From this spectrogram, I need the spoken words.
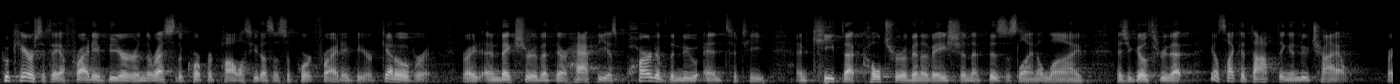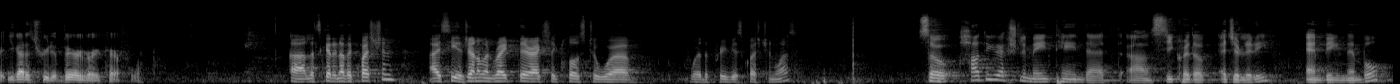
who cares if they have Friday beer and the rest of the corporate policy doesn't support Friday beer? Get over it, right? And make sure that they're happy as part of the new entity and keep that culture of innovation, that business line alive as you go through that. You know, it's like adopting a new child, right? You got to treat it very, very carefully. Uh, let's get another question. I see a gentleman right there, actually close to where, where the previous question was. So how do you actually maintain that uh, secret of agility and being nimble,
